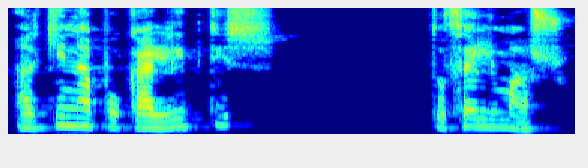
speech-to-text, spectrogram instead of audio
αρκεί να αποκαλύπτεις το θέλημά σου.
